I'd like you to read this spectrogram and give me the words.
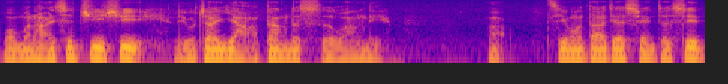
我们还是继续留在亚当的死亡里。啊，希望大家选择信。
